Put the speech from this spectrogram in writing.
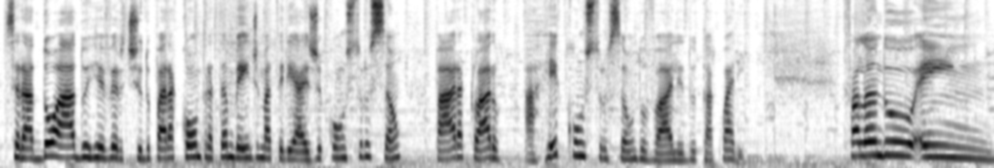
será doado e revertido para a compra também de materiais de construção para, claro, a reconstrução do Vale do Taquari. Falando em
